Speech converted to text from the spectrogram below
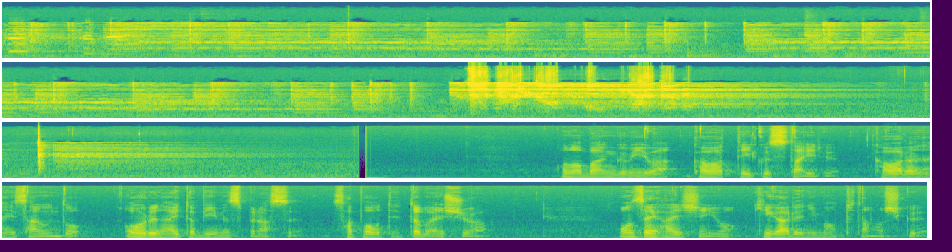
この番組は変わっていくスタイル変わらないサウンド All Night BEAMS PLUS supported by Shure。音声配信を気軽にもっと楽しく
